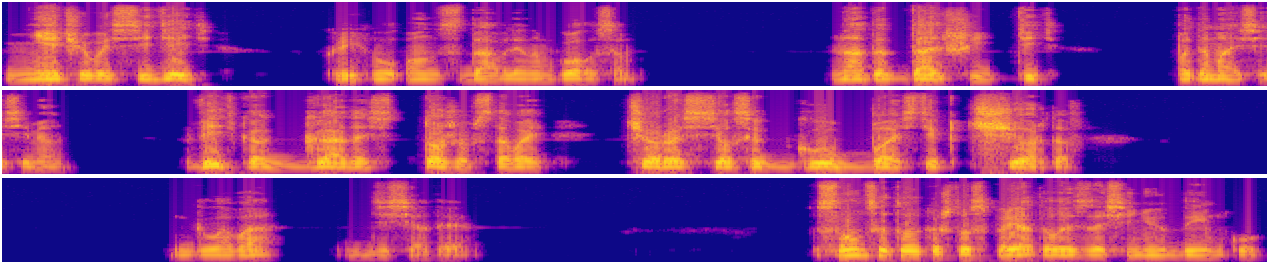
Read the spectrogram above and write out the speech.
«Нечего сидеть!» — крикнул он сдавленным голосом. «Надо дальше идти!» Подымайся, Семен. Витька, гадость, тоже вставай. Че расселся, губастик чертов? Глава десятая Солнце только что спряталось за синюю дымку.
